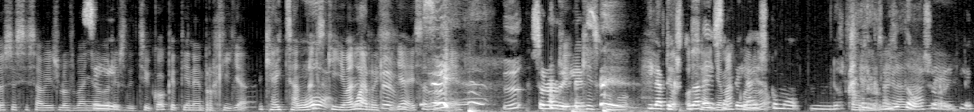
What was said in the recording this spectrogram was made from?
no sé si sabéis los bañadores de chico que tienen rejilla, que hay chándals Oh, que llevan la the- rejilla esa también. Son horribles. que es como Y la yo- o textura sea, de esa tela es como... mm, No, es Horrible. es horrible.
